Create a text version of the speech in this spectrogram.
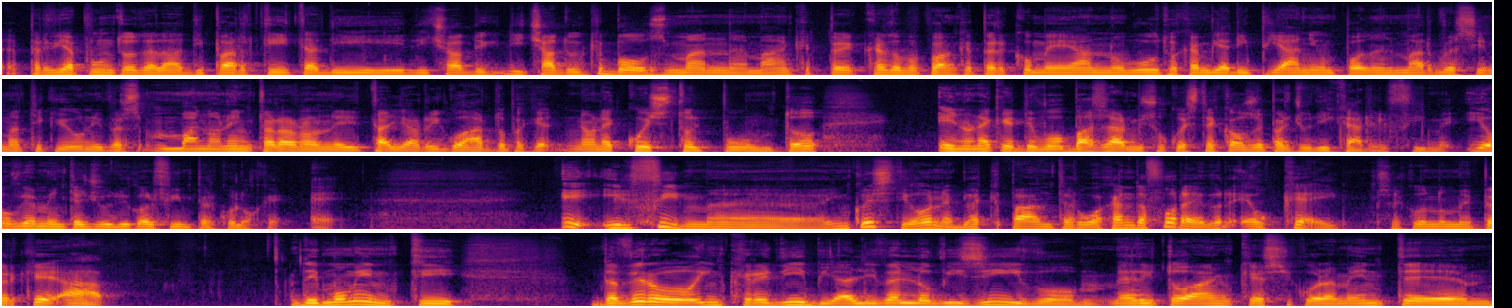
eh, per via appunto della dipartita di, di, Chadwick, di Chadwick Boseman, ma anche per, credo proprio anche per come hanno voluto cambiare i piani un po' nel Marvel Cinematic Universe, ma non entrerò nei dettagli al riguardo perché non è questo il punto e non è che devo basarmi su queste cose per giudicare il film. Io ovviamente giudico il film per quello che è. E il film eh, in questione, Black Panther Wakanda Forever, è ok, secondo me, perché ha dei momenti davvero incredibile a livello visivo, merito anche sicuramente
